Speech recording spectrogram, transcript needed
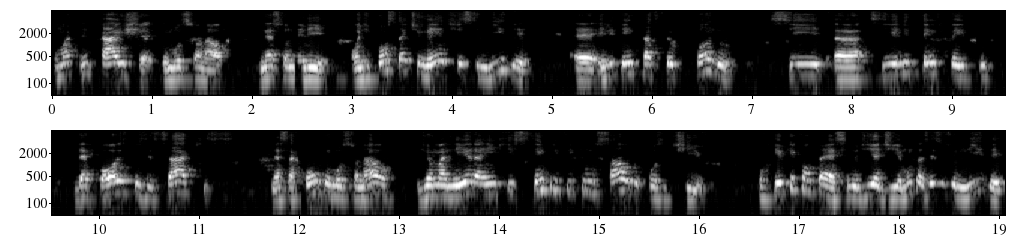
uma, um caixa emocional, né, Soneli? Onde constantemente esse líder é, ele tem que estar se preocupando se, uh, se ele tem feito depósitos e saques nessa conta emocional de uma maneira em que sempre fique um saldo positivo. Porque o que acontece no dia a dia? Muitas vezes o líder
